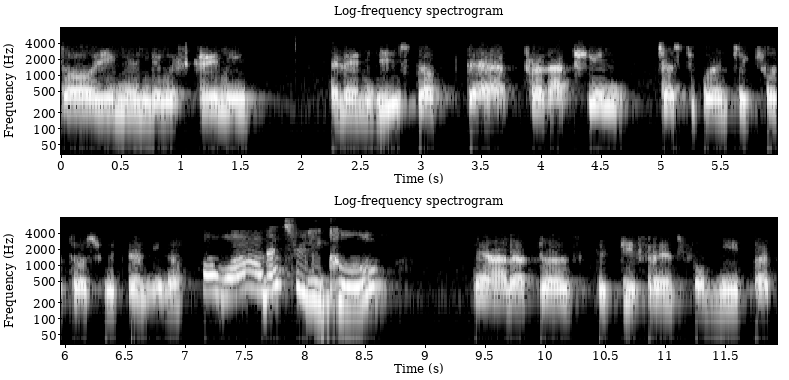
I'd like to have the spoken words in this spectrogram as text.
saw him and they were screaming. And then he stopped the production just to go and take photos with them, you know. Oh, wow, that's really cool. Yeah, that was the difference for me, but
